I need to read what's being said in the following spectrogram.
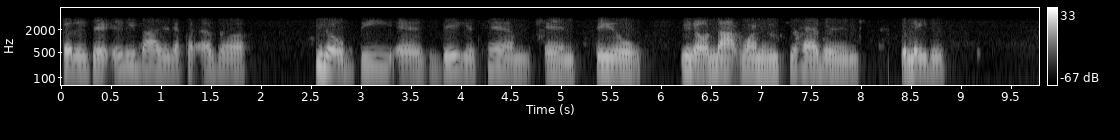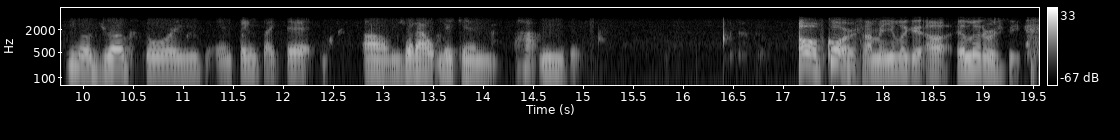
But is there anybody that could ever, you know, be as big as him and still, you know, not run into having the latest, you know, drug stories and things like that um, without making hot music. Oh, of course. I mean, you look at uh, illiteracy.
